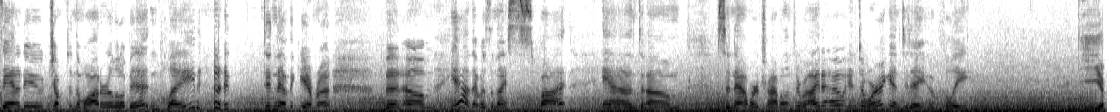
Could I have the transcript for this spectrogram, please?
Xanadu jumped in the water a little bit and played. Didn't have the camera, but um, yeah, that was a nice spot. And um, so now we're traveling through Idaho into Oregon today, hopefully. Yep.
